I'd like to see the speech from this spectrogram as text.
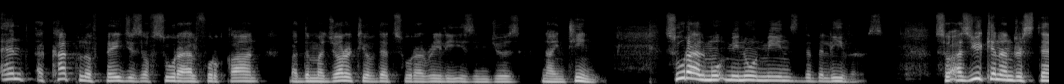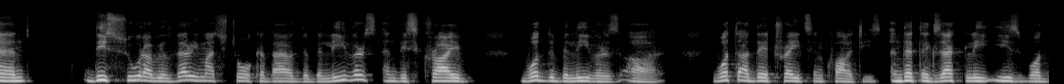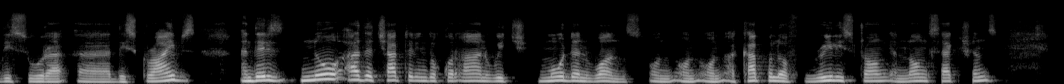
and a couple of pages of Surah Al-Furqan but the majority of that surah really is in Juz 19. Surah Al-Mu'minun means the believers. So as you can understand, this surah will very much talk about the believers and describe what the believers are. What are their traits and qualities? And that exactly is what this surah uh, describes. And there is no other chapter in the Quran which more than once on, on, on a couple of really strong and long sections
